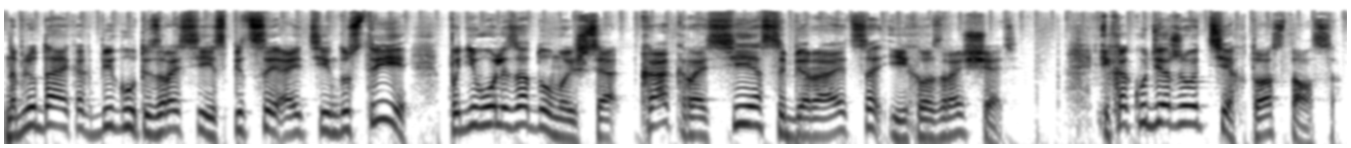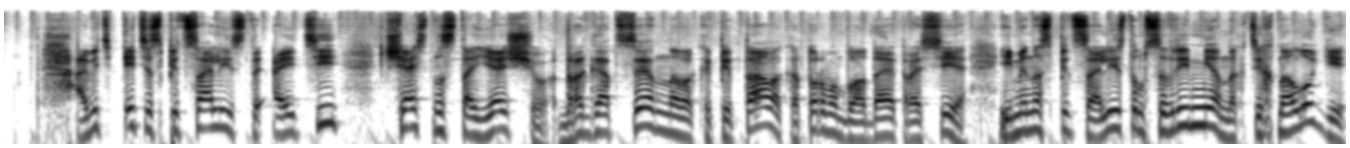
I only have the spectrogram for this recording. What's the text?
Наблюдая, как бегут из России спецы IT-индустрии, поневоле задумаешься, как Россия собирается их возвращать. И как удерживать тех, кто остался. А ведь эти специалисты IT – часть настоящего, драгоценного капитала, которым обладает Россия. Именно специалистам современных технологий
